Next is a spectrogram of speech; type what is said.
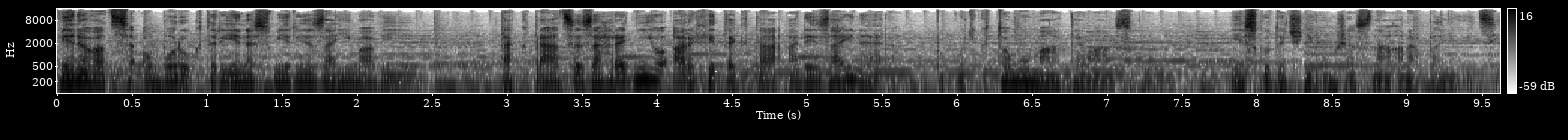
věnovat se oboru, který je nesmírně zajímavý, tak práce zahradního architekta a designéra, pokud k tomu máte lásku, je skutečně úžasná a naplňující.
